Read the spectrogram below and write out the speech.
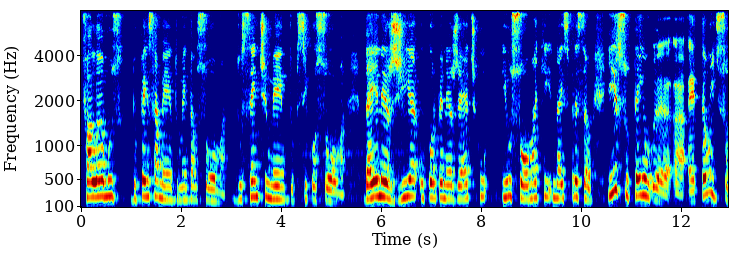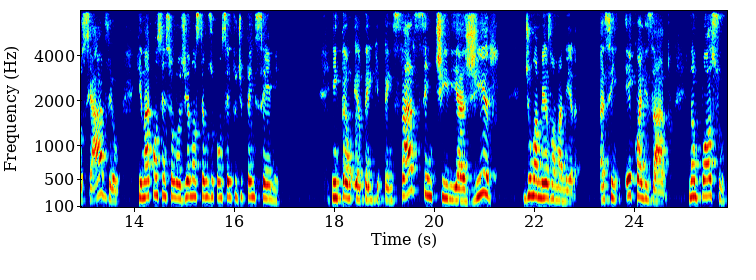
falamos do pensamento, mental soma, do sentimento, psicossoma, da energia, o corpo energético e o soma aqui na expressão. Isso tem, é, é tão indissociável que na conscienciologia nós temos o conceito de pensene, então, eu tenho que pensar, sentir e agir de uma mesma maneira, assim, equalizado. Não posso,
